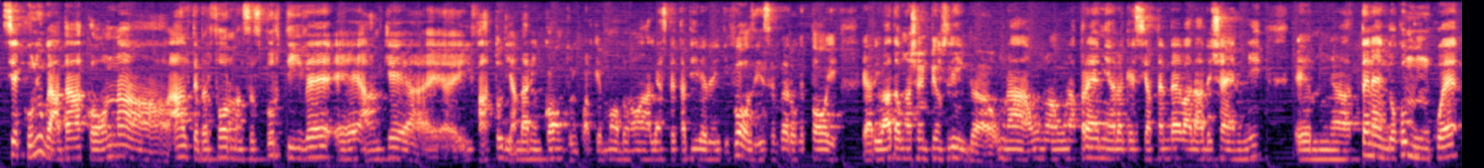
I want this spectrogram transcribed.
si è coniugata con uh, alte performance sportive e anche uh, il fatto di andare incontro in qualche modo no, alle aspettative dei tifosi. Se è vero che poi è arrivata una Champions League, una, una, una Premier che si attendeva da decenni, ehm, tenendo comunque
